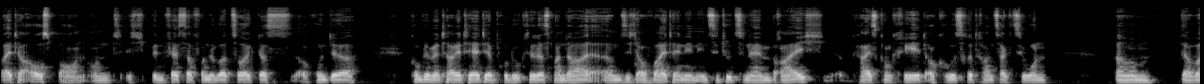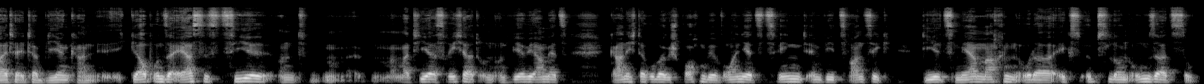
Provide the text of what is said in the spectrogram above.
weiter ausbauen. Und ich bin fest davon überzeugt, dass aufgrund der Komplementarität der Produkte, dass man da ähm, sich auch weiter in den institutionellen Bereich, heißt konkret auch größere Transaktionen, ähm, da weiter etablieren kann. Ich glaube, unser erstes Ziel und Matthias, Richard und, und wir, wir haben jetzt gar nicht darüber gesprochen, wir wollen jetzt zwingend irgendwie 20 Deals mehr machen oder XY Umsatz. So,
